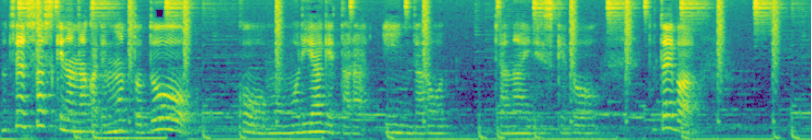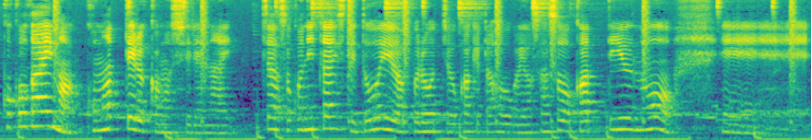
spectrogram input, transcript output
うもちろん組織の中でもっとどうこうもう盛り上げたらいいんだろうじゃないですけど例えばここが今困ってるかもしれない。じゃあそこに対してどういうアプローチをかけた方が良さそうかっていうのを、え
